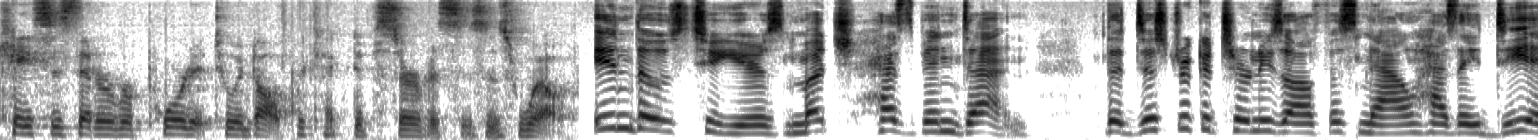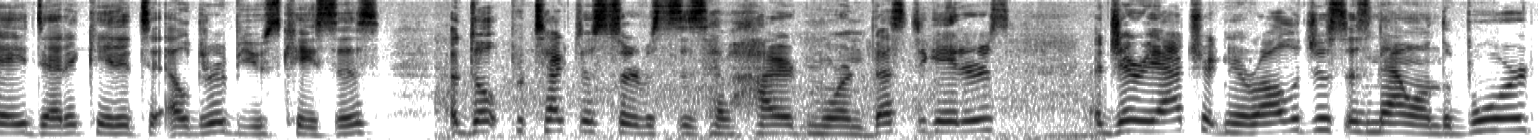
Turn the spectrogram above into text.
cases that are reported to Adult Protective Services as well. In those two years, much has been done. The district attorney's office now has a DA dedicated to elder abuse cases. Adult Protective Services have hired more investigators, A geriatric neurologist is now on the board,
